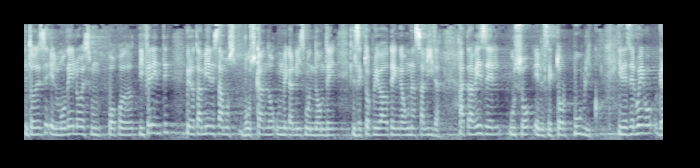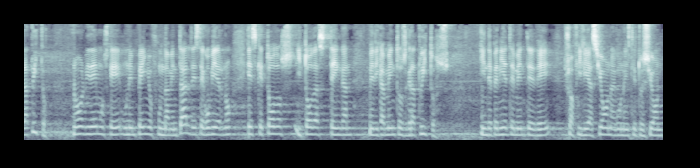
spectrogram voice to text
entonces el modelo es un poco diferente, pero también estamos buscando un mecanismo en donde el sector privado tenga una salida a través del uso en el sector público y desde luego gratuito. No olvidemos que un empeño fundamental de este gobierno es que todos y todas tengan medicamentos gratuitos independientemente de su afiliación a alguna institución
